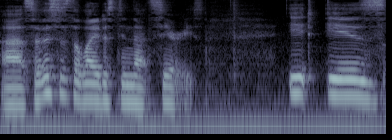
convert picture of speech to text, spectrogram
Uh, so this is the latest in that series. It is.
